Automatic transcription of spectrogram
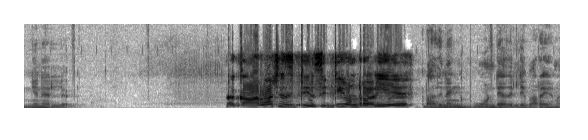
ഇങ്ങനെയല്ല. കാർ വാഷ് സിറ്റി സിറ്റി കൊണ്ടാളിയേ അതിനങ്ങ് പോണ്ടേ അതല്ലേ പറയണ.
